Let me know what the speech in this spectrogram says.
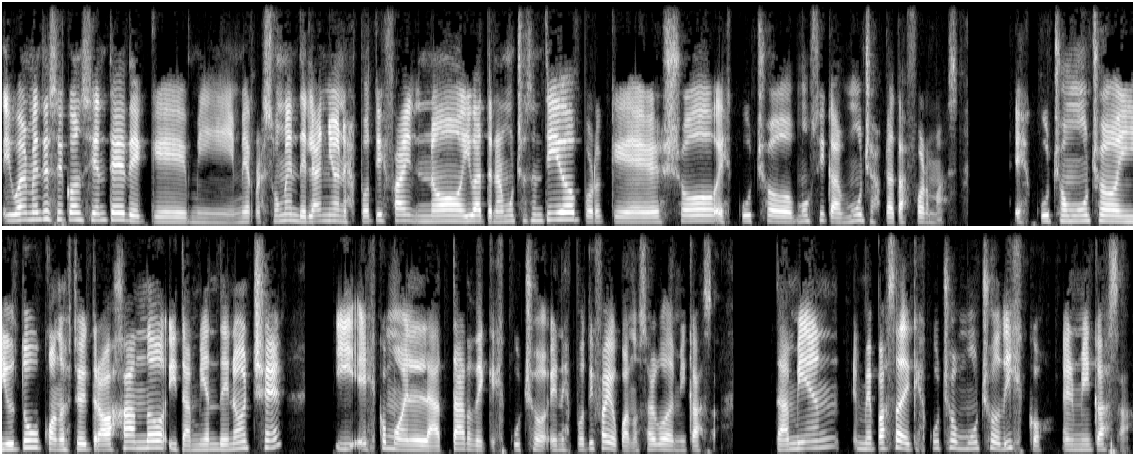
igualmente soy consciente de que mi, mi, resumen del año en Spotify no iba a tener mucho sentido porque yo escucho música en muchas plataformas. Escucho mucho en YouTube cuando estoy trabajando y también de noche y es como en la tarde que escucho en Spotify o cuando salgo de mi casa. También me pasa de que escucho mucho disco en mi casa.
